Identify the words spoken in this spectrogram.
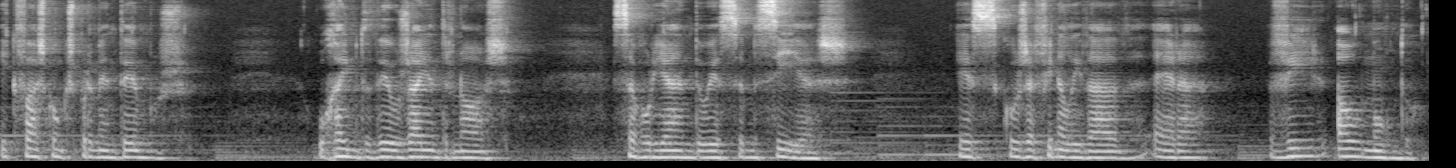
e que faz com que experimentemos o reino de Deus já entre nós, saboreando esse Messias, esse cuja finalidade era vir ao mundo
